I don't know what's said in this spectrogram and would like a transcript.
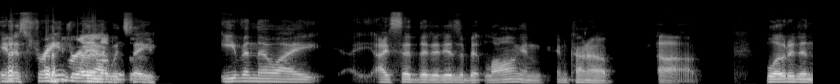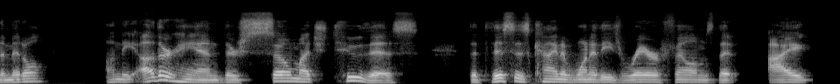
In a strange really way i would say movie. even though i i said that it is a bit long and and kind of uh bloated in the middle on the other hand there's so much to this that this is kind of one of these rare films that i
